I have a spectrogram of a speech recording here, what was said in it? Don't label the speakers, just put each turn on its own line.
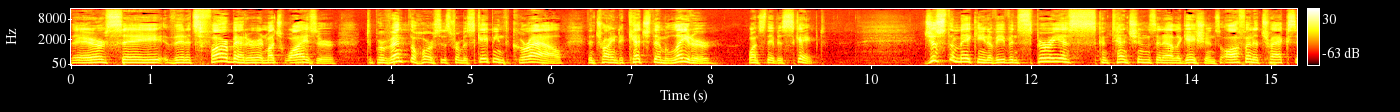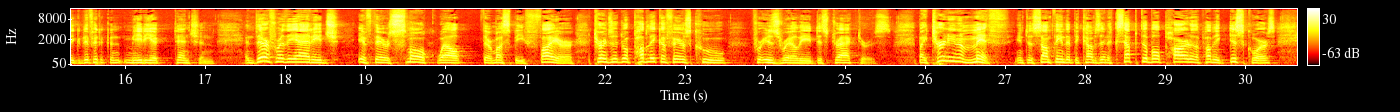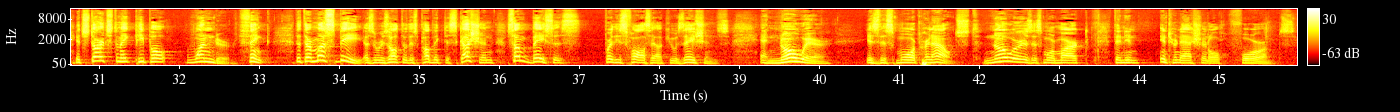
there say that it's far better and much wiser to prevent the horses from escaping the corral than trying to catch them later once they've escaped. Just the making of even spurious contentions and allegations often attracts significant media attention, and therefore the adage, if there's smoke, well, there must be fire, turns into a public affairs coup for Israeli distractors. By turning a myth into something that becomes an acceptable part of the public discourse, it starts to make people wonder, think that there must be, as a result of this public discussion, some basis for these false accusations. And nowhere is this more pronounced. Nowhere is this more marked than in international forums.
